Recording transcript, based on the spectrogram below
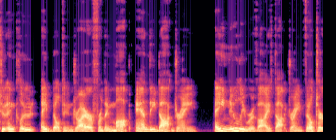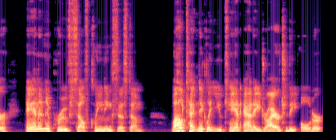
to include a built-in dryer for the mop and the dock drain, a newly revised dock drain filter, and an improved self-cleaning system. While technically you can add a dryer to the older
